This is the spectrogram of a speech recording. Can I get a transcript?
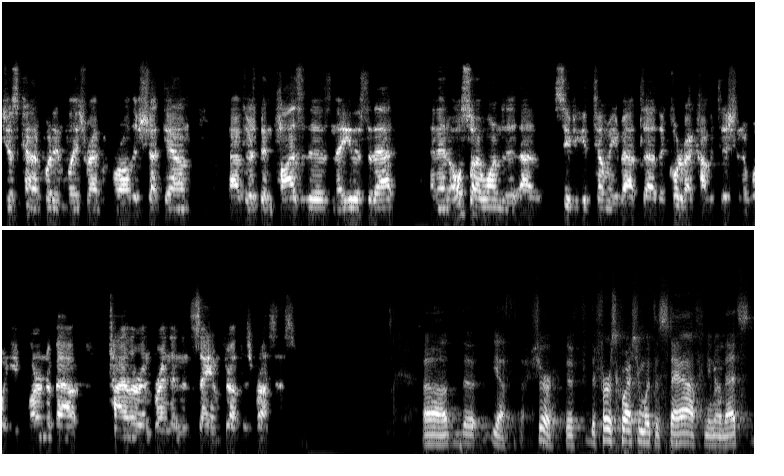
just kind of put in place right before all this shutdown. Uh, if there's been positives, negatives to that, and then also I wanted to uh, see if you could tell me about uh, the quarterback competition and what you've learned about Tyler and Brendan and Sam throughout this process. Uh, the yeah, sure. The the first question with the staff, you know, that's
